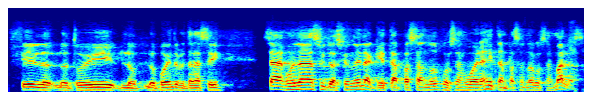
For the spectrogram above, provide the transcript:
sí, lo, lo, tuve- lo, lo puedo interpretar así. O sea, es una situación en la que está pasando cosas buenas y están pasando cosas malas.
